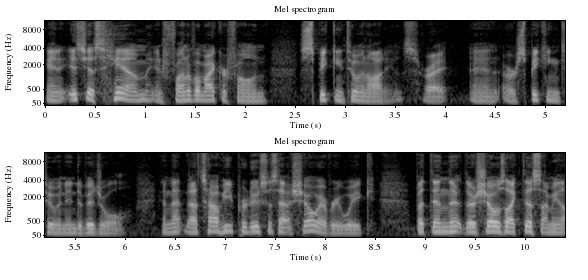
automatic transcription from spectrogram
and it's just him in front of a microphone speaking to an audience, right? And or speaking to an individual. And that, that's how he produces that show every week. But then there, there's shows like this. I mean,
